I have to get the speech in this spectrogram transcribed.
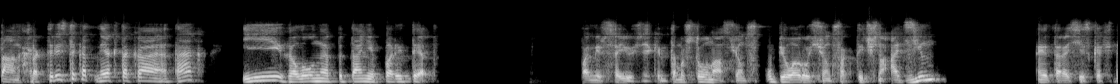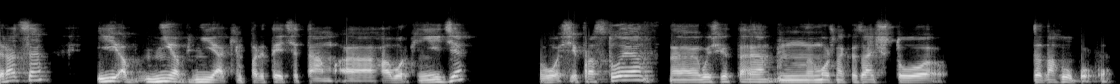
стан характарыстыка як такая так і галоўнае пытанне парытэт паміж саюзнікамі тому что у нас ён у беларусі он фактычна один это Российская Федерация і аб, не аб ніякім парытэце там гаворки не ідзе Вось і простое вось гэта можна казаць что з аднаго боку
